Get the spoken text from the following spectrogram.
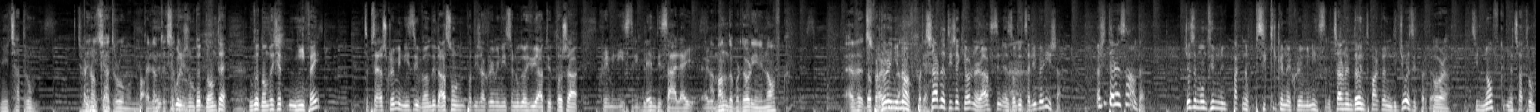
Në një chat room. Në një chat room, më po, kalon të Sigurisht nuk do të donte, nuk do të donte që të njifej. Sepse është kryeministri i vendit, as un po t'isha kryeministri nuk do hyja aty të thosha kryeministri Blendi Salaj. Ama do përdorja një nofk. Edhe do përdorja një nofk, por çfarë do të ishte kjo në rastin e zotit ah. Sali Berisha? Është interesante. Që se mund të hyjmë një pak në psikikën e kryeministrit Çarë mendojnë të paktën dëgjuesit për të Po pra Si nofk në chat room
